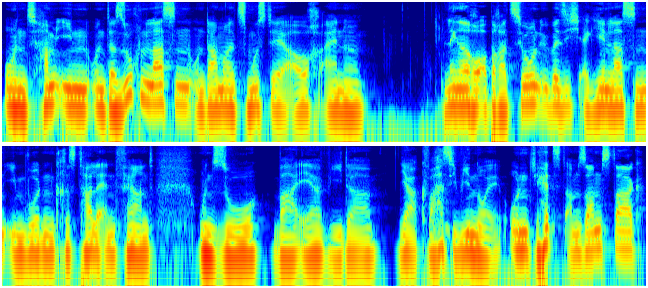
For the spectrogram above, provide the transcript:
und haben ihn untersuchen lassen. Und damals musste er auch eine längere Operation über sich ergehen lassen. Ihm wurden Kristalle entfernt und so war er wieder, ja, quasi wie neu. Und jetzt am Samstag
